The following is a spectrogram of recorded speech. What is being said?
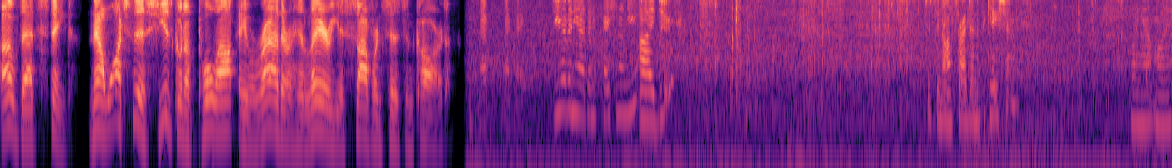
of that state. Now, watch this. She is going to pull out a rather hilarious sovereign citizen card. Nope. Okay. Do you have any identification on you? I do. Just been asked for identification. Just pulling out my.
